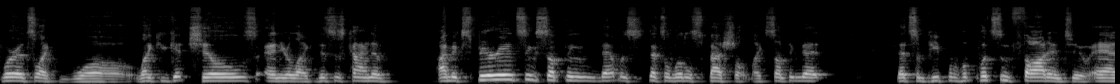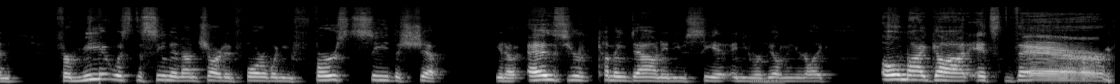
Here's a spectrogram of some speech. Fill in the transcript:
where it's like, whoa, like you get chills and you're like, this is kind of, I'm experiencing something that was, that's a little special, like something that, that some people put some thought into. And for me, it was the scene in Uncharted 4 when you first see the ship, you know, as you're coming down and you see it and you reveal mm. it and you're like, oh my God, it's there.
